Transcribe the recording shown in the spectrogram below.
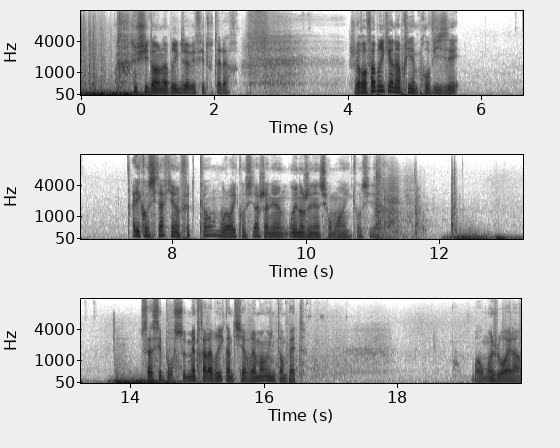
je suis dans l'abri que j'avais fait tout à l'heure. Je vais refabriquer un abri improvisé ah, il considère qu'il y a un feu de camp Ou alors il considère que j'en ai un... Ouais, non, j'en ai un sur moi, il considère. Ça, c'est pour se mettre à l'abri quand il y a vraiment une tempête. Bon, au moins, je l'aurai là.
